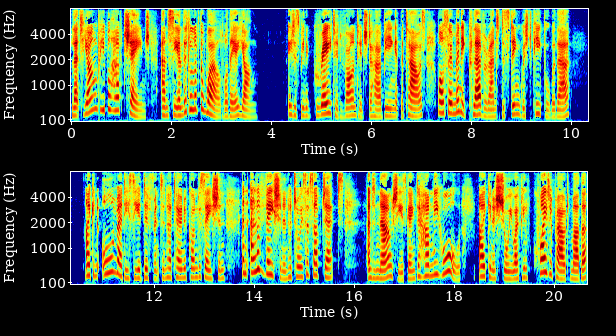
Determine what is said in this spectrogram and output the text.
let young people have change, and see a little of the world while they are young. It has been a great advantage to her being at the Towers while so many clever and distinguished people were there. I can already see a difference in her tone of conversation, an elevation in her choice of subjects. And now she is going to Hamley Hall, I can assure you I feel quite a proud mother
